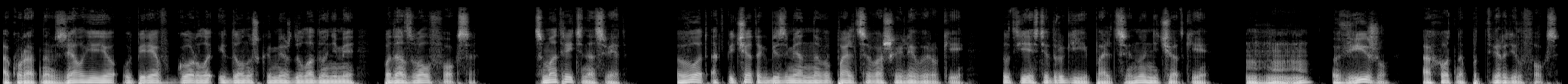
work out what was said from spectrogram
аккуратно взял ее, уперев горло и донышко между ладонями, подозвал Фокса. «Смотрите на свет. Вот отпечаток безымянного пальца вашей левой руки. Тут есть и другие пальцы, но нечеткие». «Угу, вижу», — охотно подтвердил Фокс.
